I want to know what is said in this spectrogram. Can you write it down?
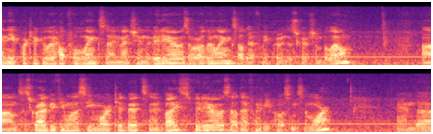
any particular helpful links that I mentioned in the videos or other links, I'll definitely put in the description below. Um, subscribe if you want to see more tidbits and advice videos. I'll definitely be posting some more. And, uh,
